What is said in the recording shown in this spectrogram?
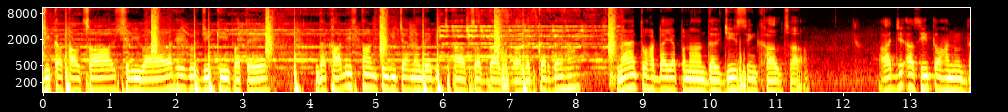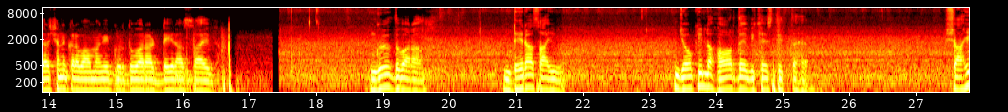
ਜੀ ਕਾ ਖਾਲਸਾ, ਸ੍ਰੀ ਵਾਹਿਗੁਰੂ ਜੀ ਕੀ ਫਤਿਹ। ਦਾ ਖਾਲਿਸਤਾਨ ਟੀਵੀ ਚੈਨਲ ਦੇ ਵਿੱਚ ਆਪ ਸਭ ਦਾ ਸਵਾਗਤ ਕਰਦੇ ਹਾਂ। ਮੈਂ ਤੁਹਾਡਾ ਹੀ ਆਪਣਾ ਦਲਜੀਤ ਸਿੰਘ ਖਾਲਸਾ। ਅੱਜ ਅਸੀਂ ਤੁਹਾਨੂੰ ਦਰਸ਼ਨ ਕਰਵਾਵਾਂਗੇ ਗੁਰਦੁਆਰਾ ਡੇਰਾ ਸਾਹਿਬ। ਗੁਰਦੁਆਰਾ ਡੇਰਾ ਸਾਹਿਬ, ਜੋ ਕਿ ਲਾਹੌਰ ਦੇ ਵਿਖੇ ਸਥਿਤ ਹੈ। ਸ਼ਾਹੀ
